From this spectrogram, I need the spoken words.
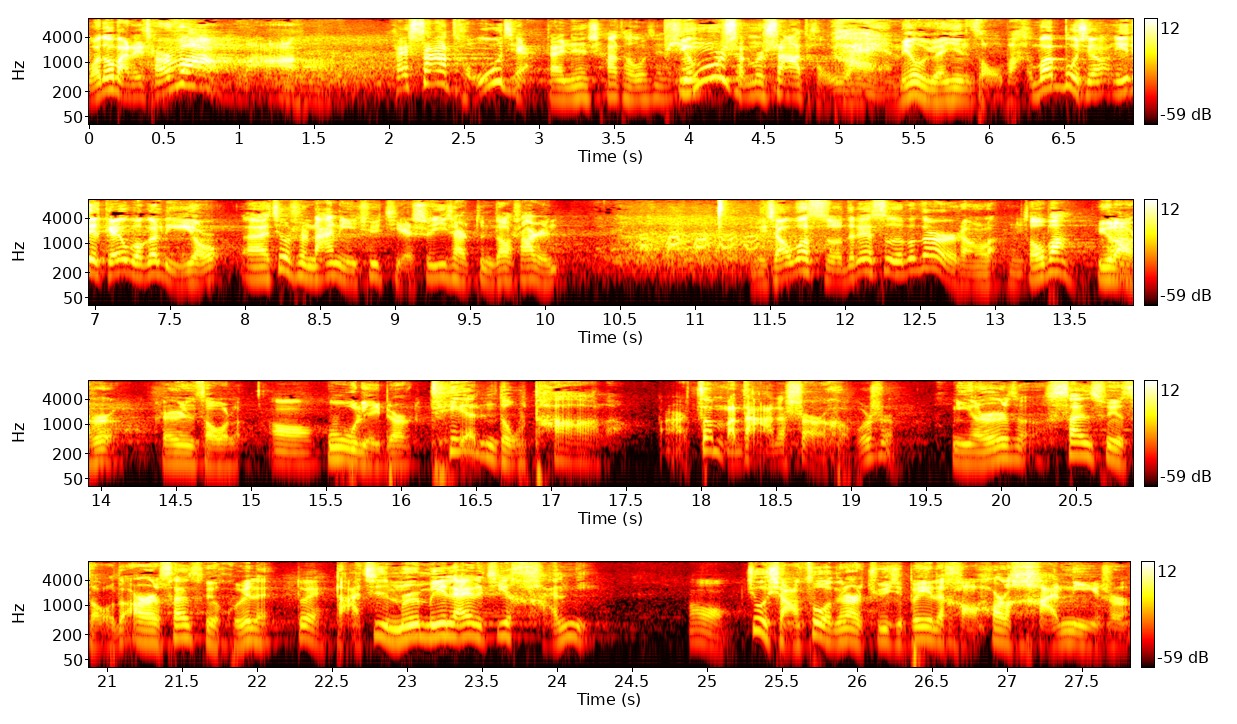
我都把这茬儿忘了啊。还杀头去？带您杀头去。凭什么杀头啊？哎，没有原因，走吧。我不行，你得给我个理由。呃，就是拿你去解释一下钝刀杀人。你瞧，我死在这四个字儿上了。走吧，于老师跟人走了。哦，屋里边天都塌了。啊，这么大的事儿可不是。你儿子三岁走的，二十三岁回来，对打进门没来得及喊你，哦，就想坐在那儿举起杯来好好的喊你一声，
